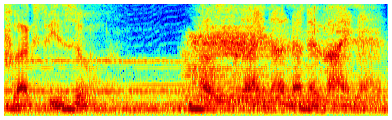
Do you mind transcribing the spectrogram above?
fragst wieso. Aus reiner Langeweile.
